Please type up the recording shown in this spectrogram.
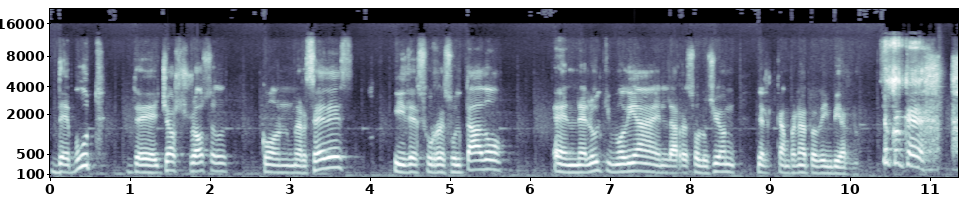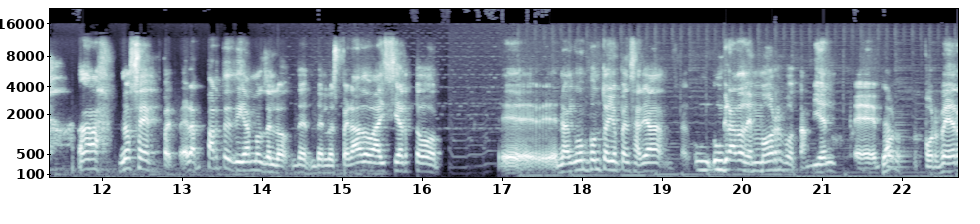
debut de Josh Russell con Mercedes y de su resultado en el último día en la resolución del campeonato de invierno? Yo creo que, ah, no sé, era parte, digamos, de lo, de, lo esperado. Hay cierto, eh, en algún punto yo pensaría, un, grado de morbo también eh, por, por ver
